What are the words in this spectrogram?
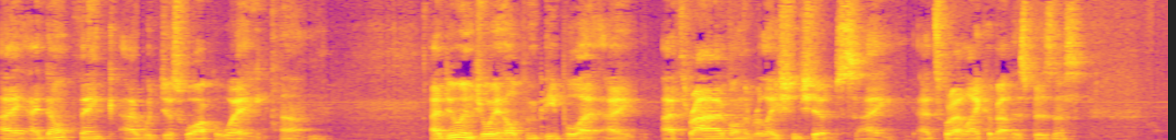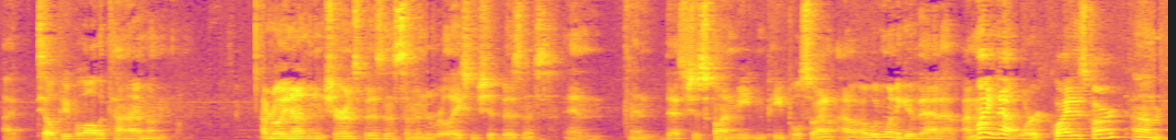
I, I don't think I would just walk away. Um, I do enjoy helping people. I, I, I thrive on the relationships. I that's what I like about this business. I tell people all the time I'm I'm really not in the insurance business. I'm in the relationship business, and and that's just fun meeting people. So I don't, I, don't, I wouldn't want to give that up. I might not work quite as hard, um,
